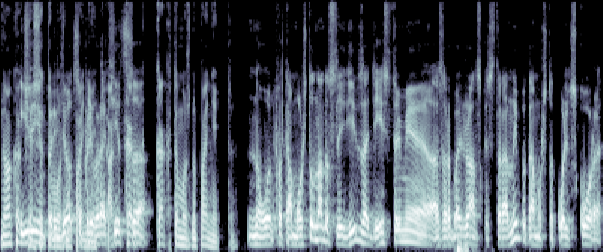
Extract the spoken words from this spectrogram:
Ну а как Или сейчас это придется можно превратиться... А как, как это можно понять-то? Ну, потому что надо следить за действиями азербайджанской стороны, потому что, коль скоро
